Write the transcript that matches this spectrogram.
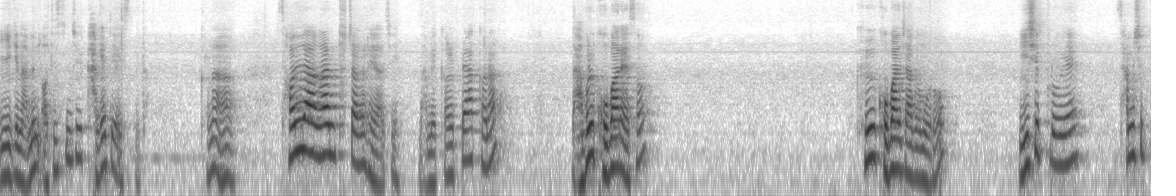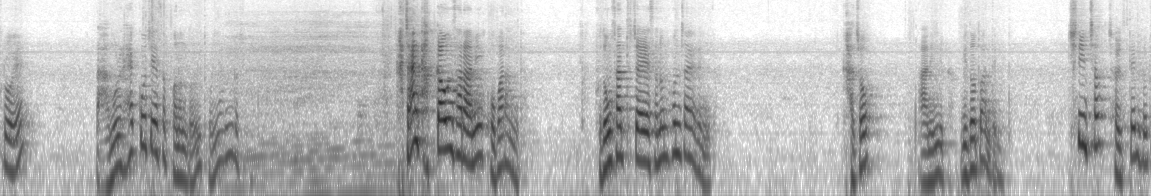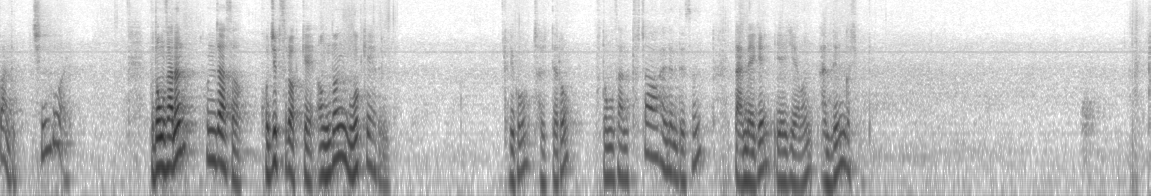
이익이 나면 어디든지 가게 되어 있습니다. 그러나 선량한 투자를 해야지 남의 걸 빼앗거나 남을 고발해서 그 고발 자금으로 20%에 30%에 남을 해코지해서 버는 돈은 돈이 아닌 것입니다. 가장 가까운 사람이 고발합니다. 부동산 투자에서는 혼자 해야 됩니다. 가족 아닙니다. 믿어도 안 됩니다. 친인척 절대 믿어도 안 됩니다. 친구 안 됩니다. 부동산은 혼자서 고집스럽게 엉덩이 무겁게 해야 됩니다. 그리고 절대로 부동산 투자와 관련돼서는 남에게 얘기하면 안 되는 것입니다.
